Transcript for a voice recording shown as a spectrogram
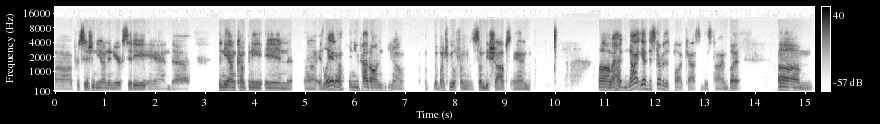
uh, Precision Neon in New York City, and uh, the Neon Company in uh, Atlanta. And you've had on, you know, a, bunch of people from some of these shops. And um, I had not yet discovered this podcast at this time, but um,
